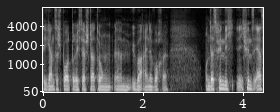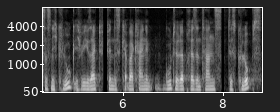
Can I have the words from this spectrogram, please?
die ganze Sportberichterstattung ähm, über eine Woche. Und das finde ich, ich finde es erstens nicht klug. Ich, wie gesagt, finde es war keine gute Repräsentanz des Clubs.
